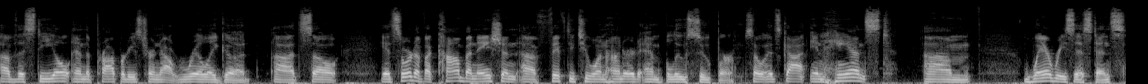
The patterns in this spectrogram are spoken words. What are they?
of the steel, and the properties turned out really good. Uh, so it's sort of a combination of 52100 and Blue Super. So it's got enhanced um, wear resistance,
